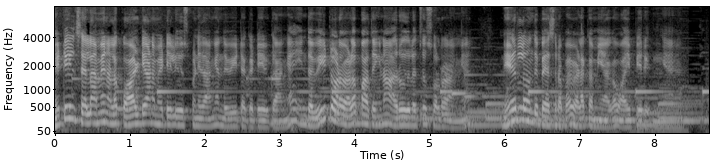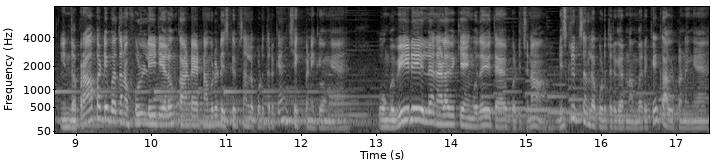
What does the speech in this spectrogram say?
மெட்டீரியல்ஸ் எல்லாமே நல்ல குவாலிட்டியான மெட்டீரியல் யூஸ் பண்ணி தாங்க இந்த வீட்டை கட்டியிருக்காங்க. இந்த வீட்டோட விலை பார்த்தீங்கன்னா அறுபது லட்சம் சொல்கிறாங்க நேரில் வந்து பேசுகிறப்ப விலை கம்மியாக வாய்ப்பு இருக்குங்க. இந்த ப்ராப்பர்ட்டி பற்றின ஃபுல் டீட்டெயிலும் கான்டாக்ட் நம்பரும் டிஸ்கிரிப்ஷனில் கொடுத்துருக்கேன். செக் பண்ணிக்கோங்க. உங்கள் வீடு இல்லை நிலவுக்கு எங்கள் உதவி தேவைப்பட்டுச்சுன்னா டிஸ்கிரிப்ஷனில் கொடுத்துருக்கிற நம்பருக்கு கால் பண்ணுங்கள்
